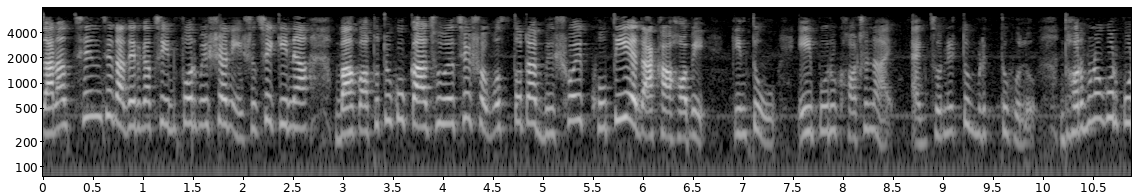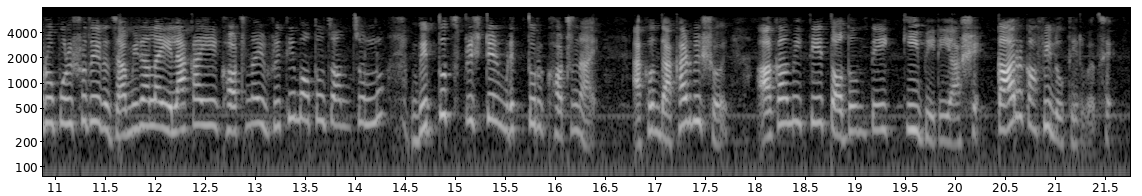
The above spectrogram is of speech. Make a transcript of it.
জানাচ্ছেন যে তাদের কাছে ইনফরমেশন এসেছে কিনা বা কতটুকু কাজ হয়েছে, সমস্তটা বিষয় খতিয়ে দেখা হবে। কিন্তু এই পুরো ঘটনায় একজনের তো মৃত্যু হলো। ধর্মনগর পৌর পরিষদের জামিরালা এলাকায় এই ঘটনায় রীতিমতো চাঞ্চল্য, বিদ্যুৎ স্পৃষ্টের মৃত্যুর ঘটনায়। এখন দেখার বিষয়, আগামীতে তদন্তে কি বেরিয়ে আসে? কার গাফিলতি রয়েছে?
